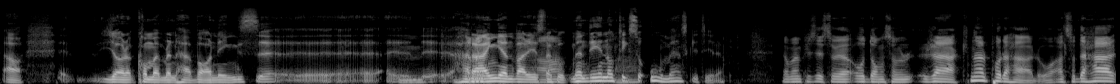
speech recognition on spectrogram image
ja, göra, komma med den här varningsharangen eh, mm. varje station. Ja. Men det är någonting ja. så omänskligt i det. Ja, men precis, och, och de som räknar på det här då, alltså det här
